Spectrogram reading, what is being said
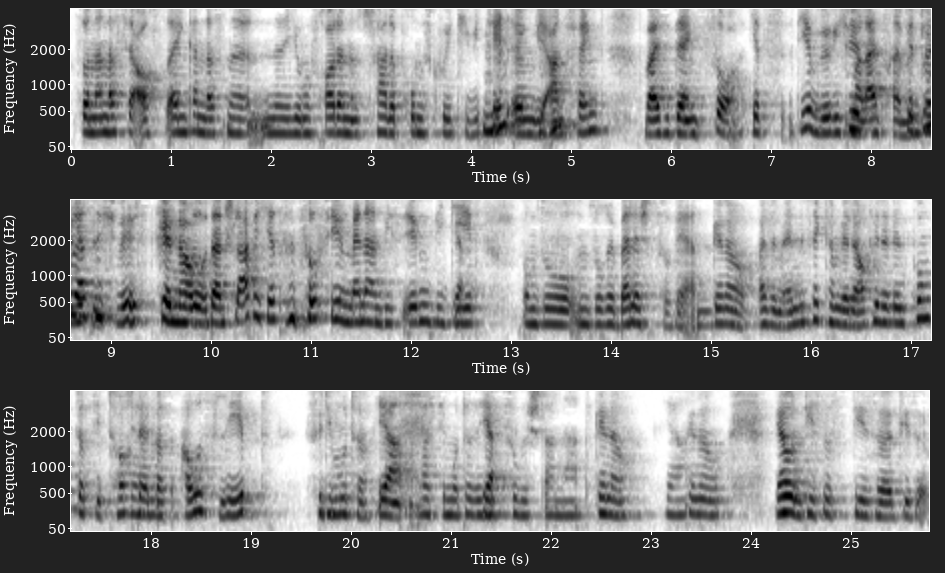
sondern dass ja auch sein kann, dass eine, eine junge Frau dann eine totale Promiskuitivität mhm. irgendwie mhm. anfängt, weil sie denkt, so, jetzt dir würge ich mal eins rein. Wenn du das nicht willst, genau. so, dann schlafe ich jetzt mit so vielen Männern, wie es irgendwie geht. Ja um so, um so rebellisch zu werden. Genau, also im Endeffekt haben wir da auch wieder den Punkt, dass die Tochter ja. etwas auslebt für die Mutter. Ja, was die Mutter sich ja. nicht zugestanden hat. Genau. Ja. Genau. Ja, und dieses, diese, diese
